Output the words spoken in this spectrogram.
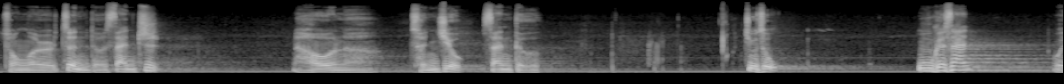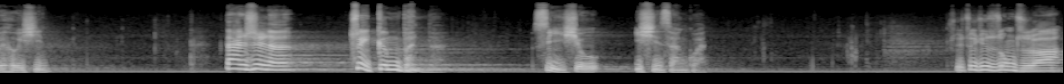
从而证得三智，然后呢成就三德，就是五个三为核心。但是呢，最根本的是以修一心三观，所以这就是宗旨啊。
